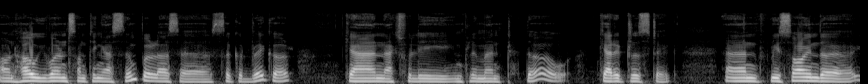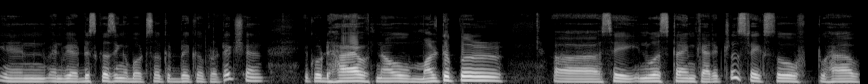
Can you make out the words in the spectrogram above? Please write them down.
on how even something as simple as a circuit breaker can actually implement the characteristic and we saw in the in when we are discussing about circuit breaker protection you could have now multiple uh, say inverse time characteristics. So, to have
